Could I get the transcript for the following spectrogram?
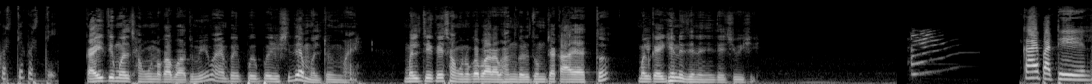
कुस्ती कुस्ती. काही ते मला सांगू नका बा तुम्ही. पैसे द्या मला तुम्ही माय. मला ते काही सांगू नका बारा भानगडी. तुमच्या काय आहेत तर? मला काही घेणे देणे नाही त्याच्याविषयी. काय पाटील?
